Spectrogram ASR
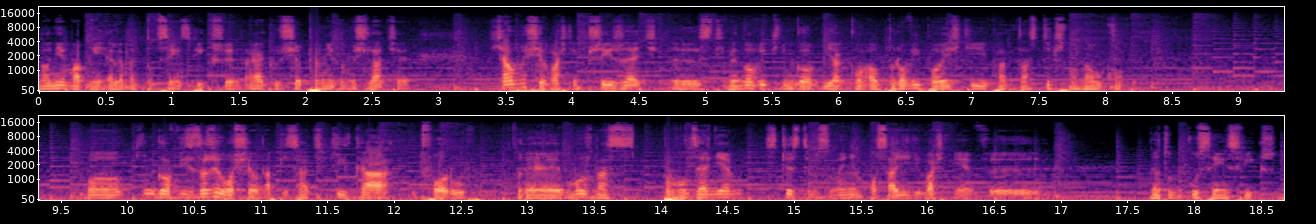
no nie ma w niej elementów science fiction, a jak już się pewnie domyślacie, chciałbym się właśnie przyjrzeć Stephenowi Kingowi jako autorowi powieści fantastyczno-naukowych. Bo Kingowi zdarzyło się napisać kilka utworów, które można z powodzeniem, z czystym sumieniem osadzić właśnie w gatunku science fiction.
